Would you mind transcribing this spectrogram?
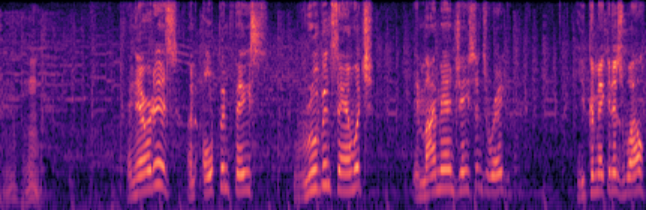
Mm-hmm. And there it is, an open face Reuben sandwich in my man Jason's rig. You can make it as well.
